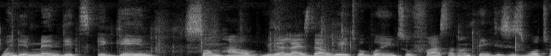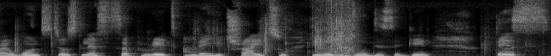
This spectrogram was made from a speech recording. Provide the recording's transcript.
When they mend it again, somehow you realize that, wait, we're going too fast. I don't think this is what I want. Just let's separate and then you try to, you know, you do this again. This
